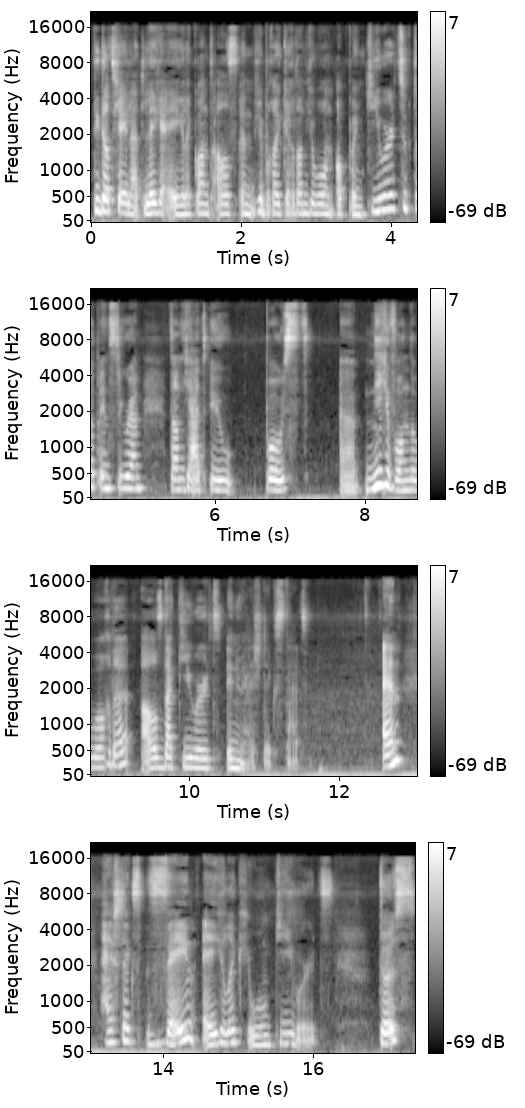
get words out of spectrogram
die dat jij laat liggen eigenlijk. Want als een gebruiker dan gewoon op een keyword zoekt op Instagram, dan gaat uw post uh, niet gevonden worden als dat keyword in uw hashtag staat. En hashtags zijn eigenlijk gewoon keywords. Dus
